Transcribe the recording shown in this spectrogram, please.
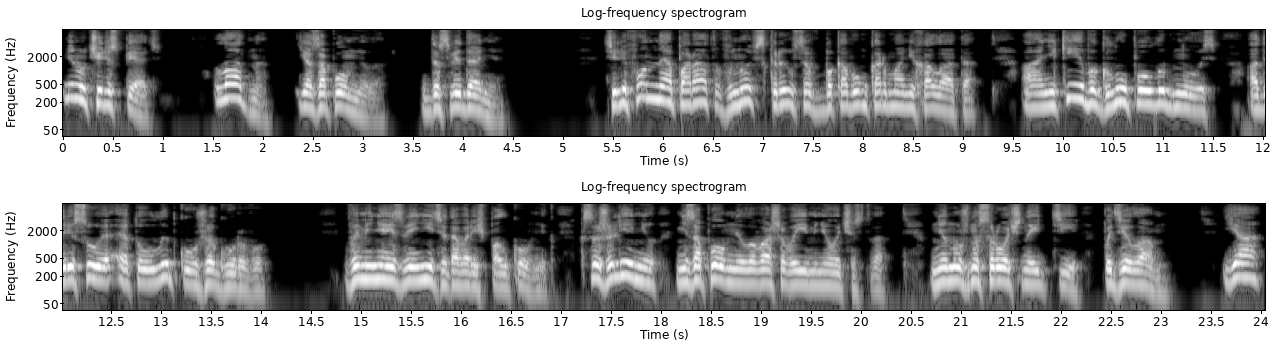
Минут через пять. Ладно, я запомнила. До свидания. Телефонный аппарат вновь скрылся в боковом кармане халата, а Аникеева глупо улыбнулась, адресуя эту улыбку уже Гурову. «Вы меня извините, товарищ полковник. К сожалению, не запомнила вашего имени-отчества. Мне нужно срочно идти, по делам. Я...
